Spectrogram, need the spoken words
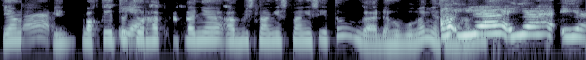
Benar. yang waktu itu Iya. curhat katanya abis nangis-nangis itu nggak ada hubungannya Oh sama hal iya, iya, iya.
